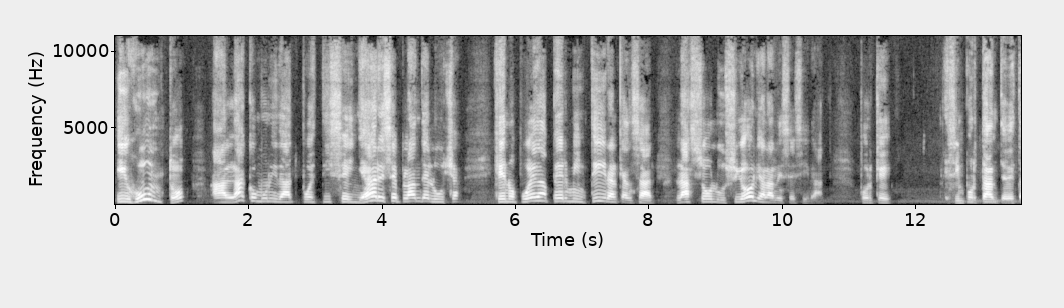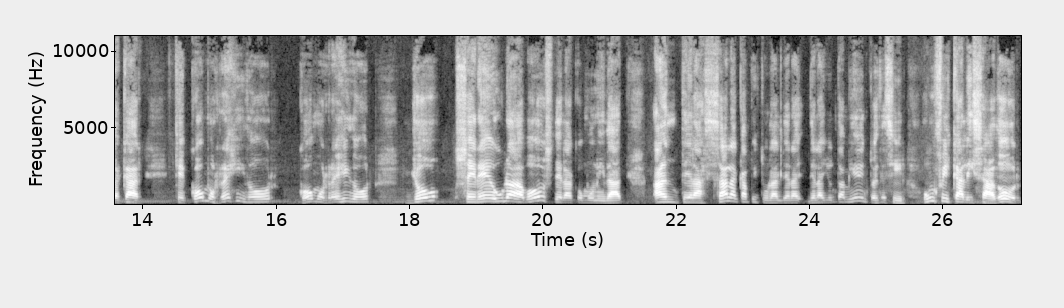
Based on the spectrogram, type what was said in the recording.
y junto a la comunidad, pues diseñar ese plan de lucha que nos pueda permitir alcanzar la solución a la necesidad. Porque es importante destacar que como regidor, como regidor, yo seré una voz de la comunidad ante la sala capitular del ayuntamiento, es decir, un fiscalizador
